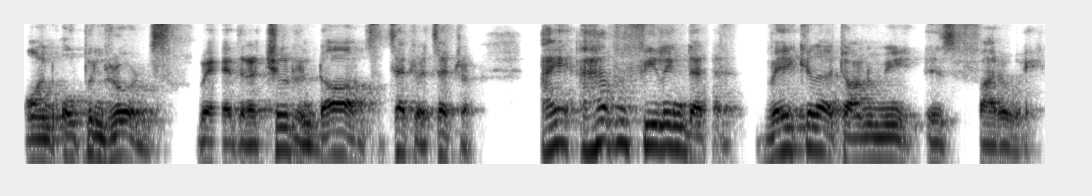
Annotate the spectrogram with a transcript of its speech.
on open roads where there are children, dogs, etc., etc., I have a feeling that vehicular autonomy is far away.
